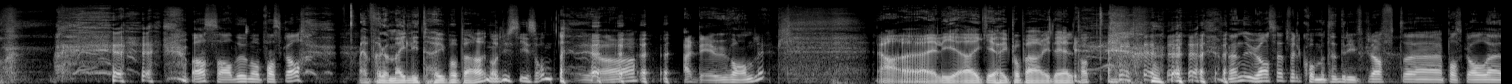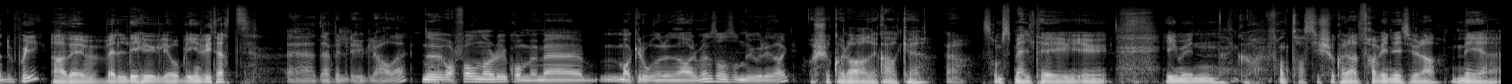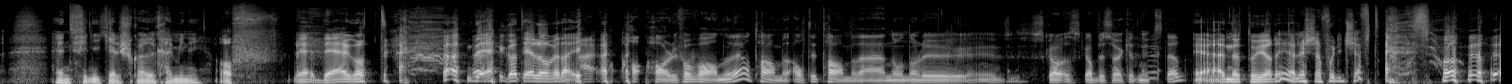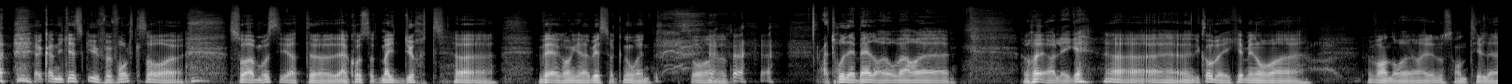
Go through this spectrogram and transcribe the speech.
Hva sa du nå, Pascal? Jeg føler meg litt høy på pæra når du sier sånn. Ja, Er det uvanlig? Ja, jeg er ikke høy på pæra i det hele tatt. Men uansett, velkommen til Drivkraft, eh, Pascal Dupuis. Ja, det er veldig hyggelig å bli invitert. Eh, Det er veldig hyggelig å ha deg her. I hvert fall når du kommer med makroner under armen, sånn som du gjorde i dag. Og sjokoladekake Ja. som smelter i, i munnen. Fantastisk sjokolade fra Venezuela med en finikel sjokoladekrem inni. Uff, det, det er godt. det er godt, jeg lover deg. Ha, har du for vane det? Å ta med, alltid ta med deg noe når du skal, skal besøke et nytt sted? Jeg er nødt til å gjøre det, ellers jeg får litt kjeft. Så jeg kan ikke skuffe folk. Så, så jeg må si at eh, det har kostet meg dyrt eh, hver gang jeg besøker noen. Så jeg tror det er bedre å være eh, rørlegger. Du kommer ikke med noe vannrør eller noe sånt til,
